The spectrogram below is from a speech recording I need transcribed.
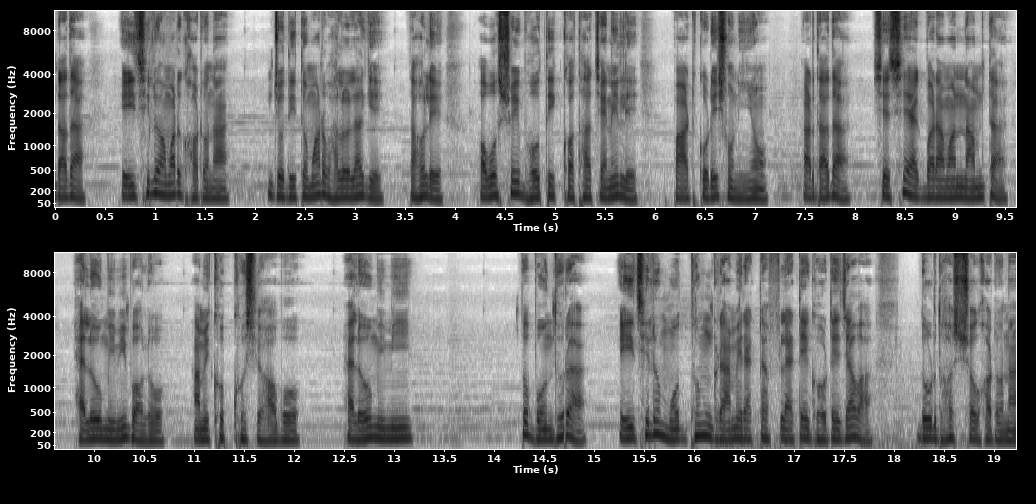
দাদা, এই ছিল আমার ঘটনা। যদি তোমার ভালো লাগে, তাহলে অবশ্যই ভৌতিক কথা চ্যানেলে পাঠ করে শুনিও। আর দাদা, শেষে একবার আমার নামটা, হ্যালো মিমি বলো, আমি খুব খুশি হব। হ্যালো, মিমি। তো বন্ধুরা, এই ছিল মধ্যম গ্রামের একটা ফ্ল্যাটে ঘটে যাওয়া দুর্ধর্ষ ঘটনা।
